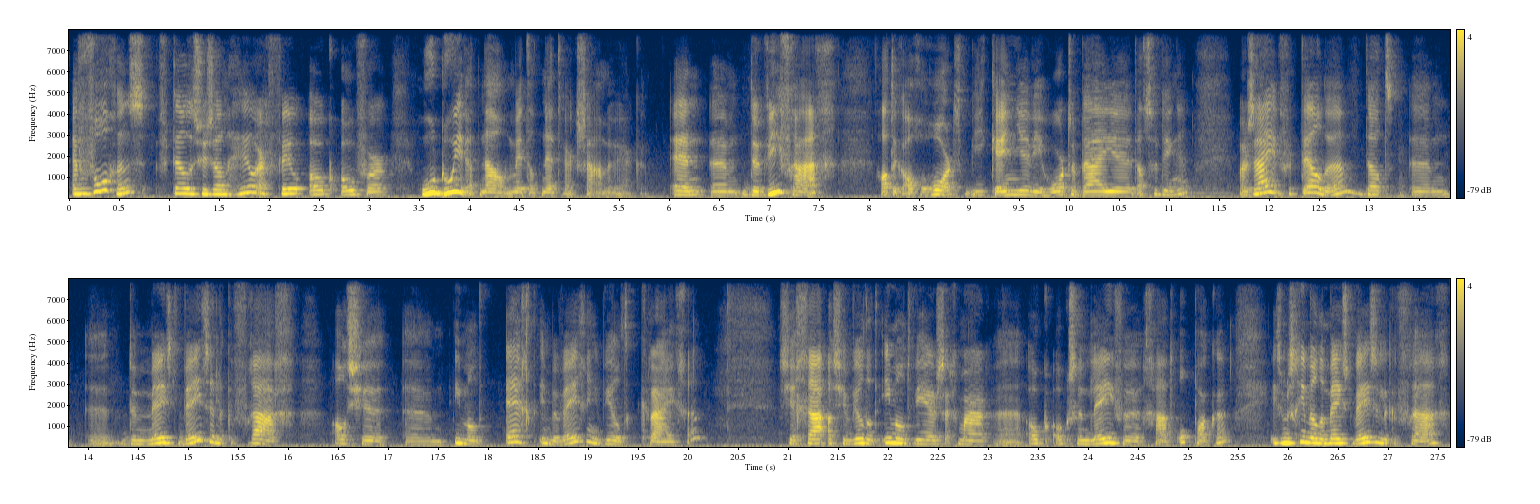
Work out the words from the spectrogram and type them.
En vervolgens vertelde Suzanne heel erg veel ook over hoe doe je dat nou met dat netwerk samenwerken. En ehm, de wie-vraag had ik al gehoord. Wie ken je, wie hoort er bij je, dat soort dingen. Maar zij vertelde dat ehm, eh, de meest wezenlijke vraag als je ehm, iemand echt in beweging wilt krijgen. Als je, als je wil dat iemand weer zeg maar, eh, ook, ook zijn leven gaat oppakken, is misschien wel de meest wezenlijke vraag:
